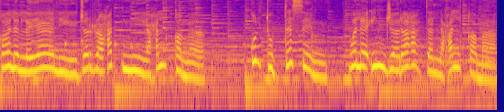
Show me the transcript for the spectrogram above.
قال الليالي جرعتني علقما. قلت ابتسم ولئن جرعت العلقما.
